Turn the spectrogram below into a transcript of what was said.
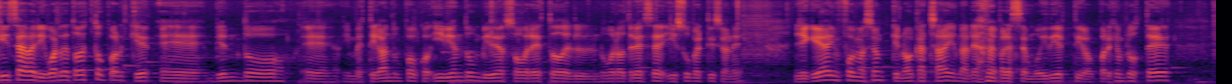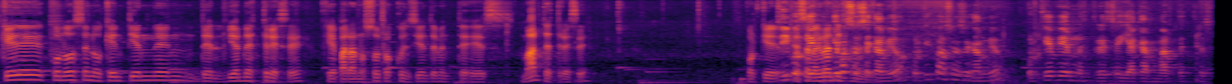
Quise averiguar de todo esto porque eh, viendo, eh, investigando un poco y viendo un video sobre esto del número 13 y supersticiones, llegué a información que no cacháis en realidad me parece muy divertido. Por ejemplo, ustedes, ¿qué conocen o qué entienden del viernes 13? Que para nosotros coincidentemente es martes 13. Porque Sí, ¿por esa qué, es la gran ¿por qué pasó ese cambio? ¿Por qué pasó ese cambio? ¿Por qué viernes 13 y acá es martes 13?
